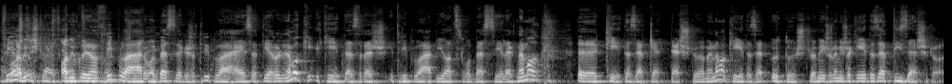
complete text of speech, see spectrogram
Fél, most is lehet, amikor én a AAA-ról beszélek, és a AAA helyzetéről, nem a 2000-es AAA piacról beszélek, nem a 2002-esről, meg nem a 2005-ösről, és nem is a 2010-esről.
